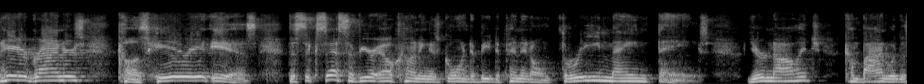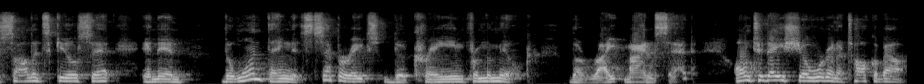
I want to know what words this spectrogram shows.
here, grinders, because here it is. The success of your elk hunting is going to be dependent on three main things your knowledge combined with a solid skill set, and then the one thing that separates the cream from the milk the right mindset. On today's show, we're going to talk about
